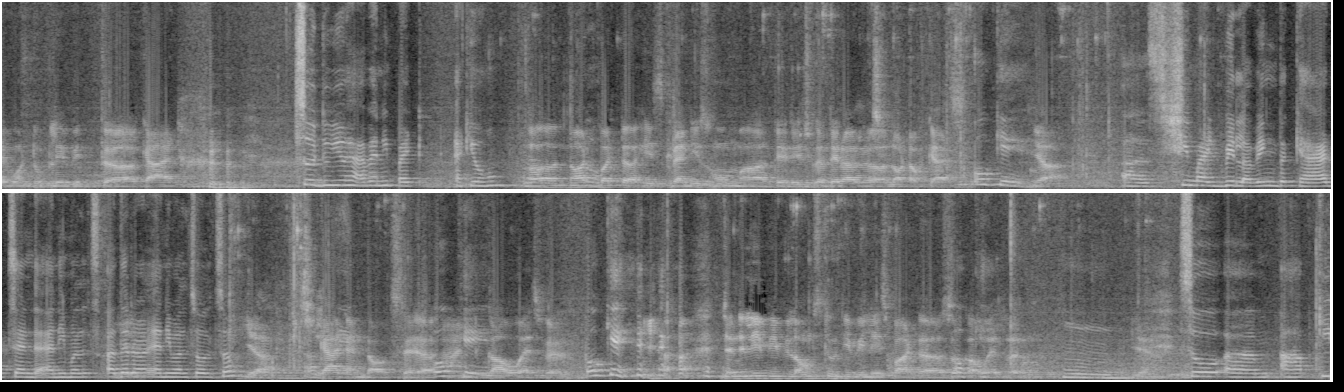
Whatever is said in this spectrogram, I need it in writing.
I want to play with uh, cat. So, do you have any pet at your home? uh, not, No. but uh, his granny's home. Uh, there is there are a lot of cats. Okay. Yeah. Uh, she might be loving the cats and the animals, other uh, Yes. animals also. Yeah, cat and dogs uh, Okay. and cow as well. Okay. yeah. Generally, we belongs to the village part, uh, so cow Okay. as well. Yeah. so, um, आपकी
